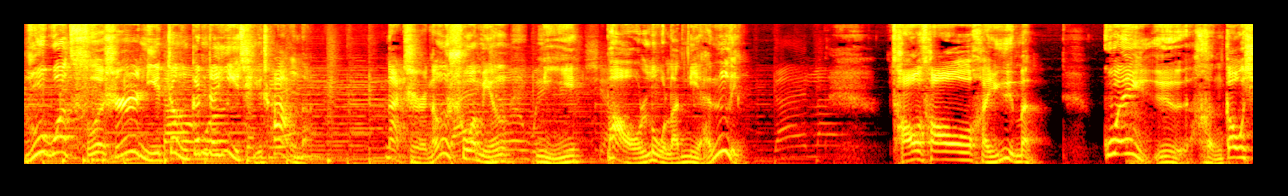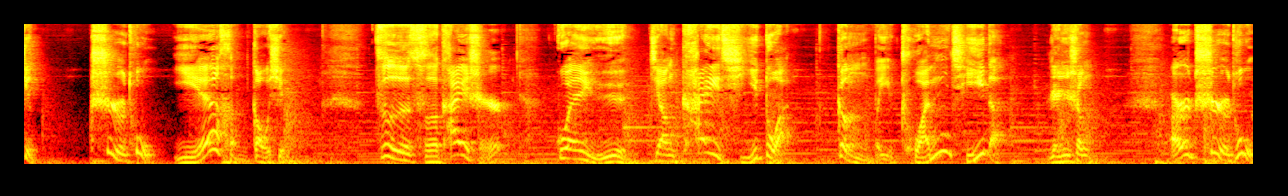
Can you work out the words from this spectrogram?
如果此时你正跟着一起唱呢，那只能说明你暴露了年龄。曹操很郁闷，关羽很高兴。赤兔也很高兴。自此开始，关羽将开启一段更为传奇的人生，而赤兔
